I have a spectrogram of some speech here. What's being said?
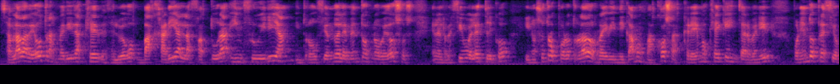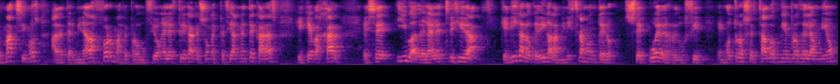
Se hablaba de otras medidas que, desde luego, bajarían la factura, influirían, introduciendo elementos novedosos en el recibo eléctrico, y nosotros, por otro lado, reivindicamos más cosas. Creemos que hay que intervenir poniendo precios máximos a determinadas formas de producción eléctrica que son especialmente caras, y hay que bajar ese IVA de la electricidad, que diga lo que diga la ministra Montero, se puede reducir. En otros estados miembros de la Unión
